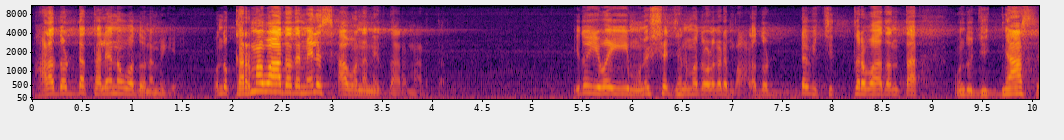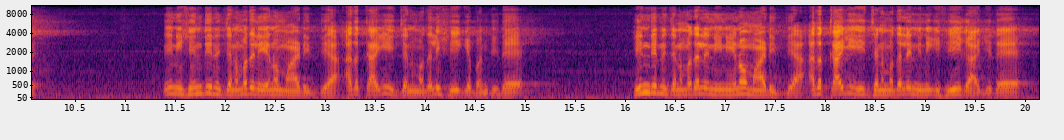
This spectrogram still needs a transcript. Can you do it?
ಬಹಳ ದೊಡ್ಡ ತಲೆನೋವು ಅದು ನಮಗೆ. ಒಂದು ಕರ್ಮವಾದದ ಮೇಲೆ ಸಾವನ್ನ ನಿರ್ಧಾರ ಮಾಡ್ತಾರೆ. ಇದು ಇವ ಈ ಮನುಷ್ಯ ಜನ್ಮದೊಳಗಡೆ ಬಹಳ ದೊಡ್ಡ ವಿಚಿತ್ರವಾದಂಥ ಒಂದು ಜಿಜ್ಞಾಸೆ. ನೀನು ಹಿಂದಿನ ಜನ್ಮದಲ್ಲಿ ಏನೋ ಮಾಡಿದ್ಯಾ? ಅದಕ್ಕಾಗಿ ಈ ಜನ್ಮದಲ್ಲಿ ಹೀಗೆ ಬಂದಿದೆ. ಹಿಂದಿನ ಜನ್ಮದಲ್ಲಿ ನೀನೇನೋ ಮಾಡಿದ್ಯಾ? ಅದಕ್ಕಾಗಿ ಈ ಜನ್ಮದಲ್ಲಿ ನಿನಗೆ ಹೀಗಾಗಿದೆ.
